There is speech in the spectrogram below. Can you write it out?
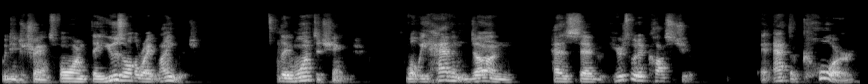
we need to transform. They use all the right language. They want to change. What we haven't done has said, here's what it costs you. And at the core,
